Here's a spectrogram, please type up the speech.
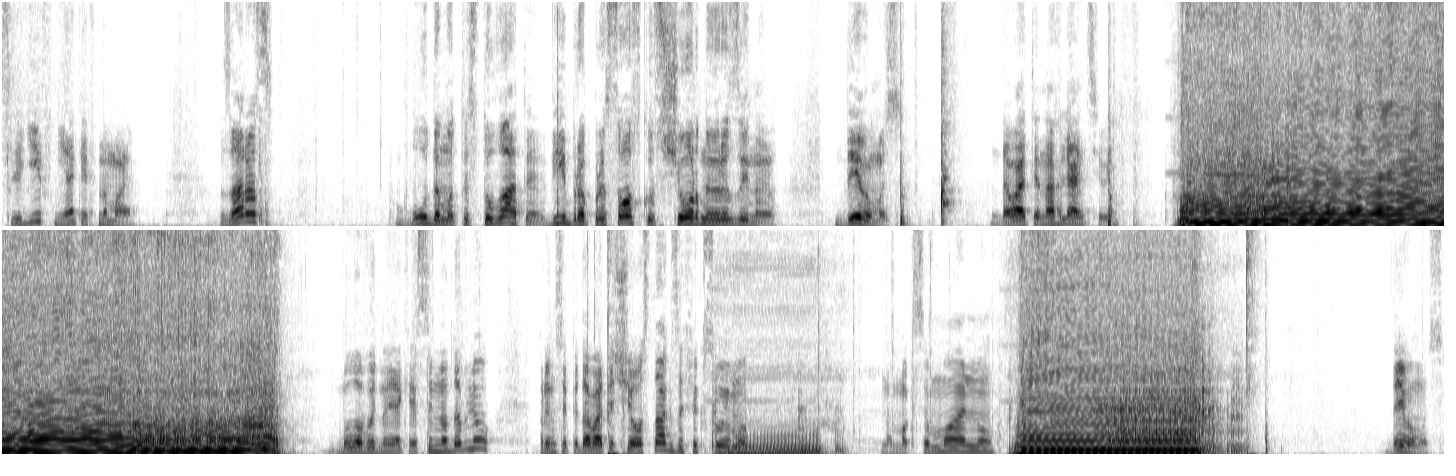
Слідів ніяких немає. Зараз будемо тестувати віброприсоску з чорною резиною. Дивимось. Давайте на глянцевій. Було видно, як я сильно давлю. В принципі, давайте ще ось так зафіксуємо. На максимальну. Дивимось.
